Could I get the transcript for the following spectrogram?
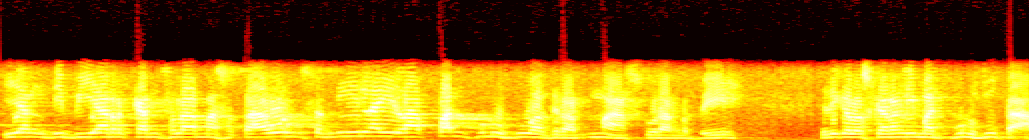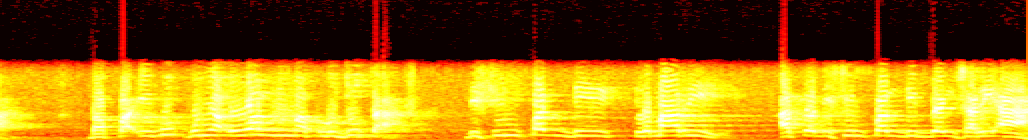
yang dibiarkan selama setahun senilai 82 gram emas kurang lebih. Jadi kalau sekarang 50 juta. Bapak Ibu punya uang 50 juta. Disimpan di lemari atau disimpan di bank syariah.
